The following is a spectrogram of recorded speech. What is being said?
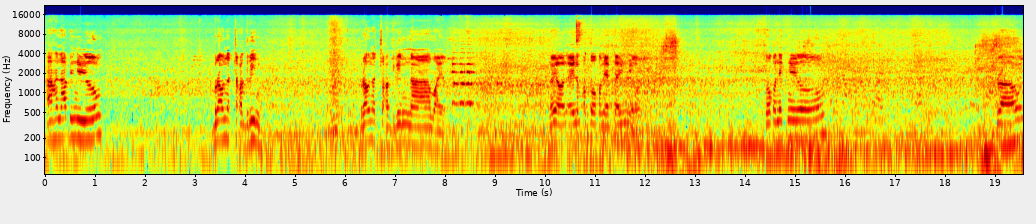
hahanapin nyo yung brown at saka green. Brown at saka green na wire. Ngayon, ayun ang pagko-connectahin nyo. Ko-connect nyo yung brown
